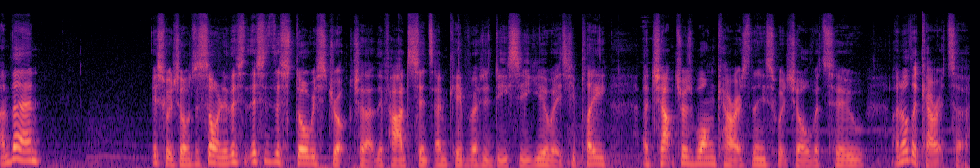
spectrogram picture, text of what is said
And then you switch over to Sonya. This this is the story structure that they've had since MK vs DCU. It's you play a chapter as one character, then you switch over to another character.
